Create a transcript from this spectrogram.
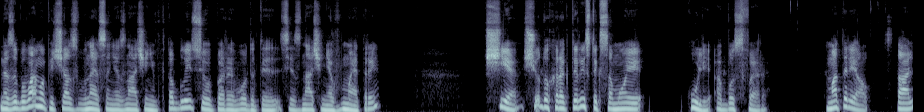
Не забуваємо під час внесення значень в таблицю переводити ці значення в метри. Ще щодо характеристик самої кулі або сфери. Матеріал сталь,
